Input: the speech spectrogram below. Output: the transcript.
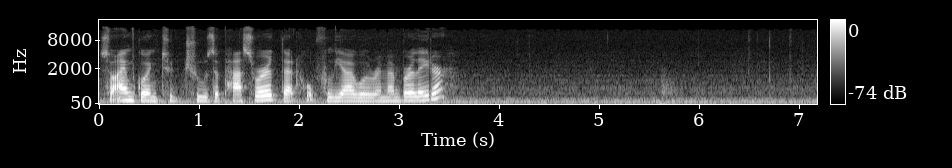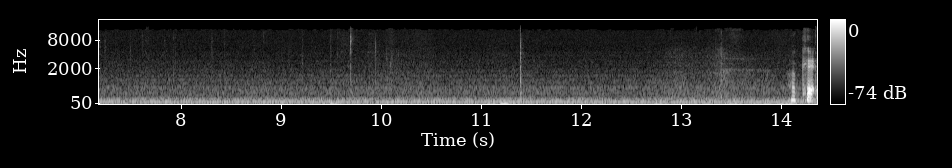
So I'm going to choose a password that hopefully I will remember later. Okay,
